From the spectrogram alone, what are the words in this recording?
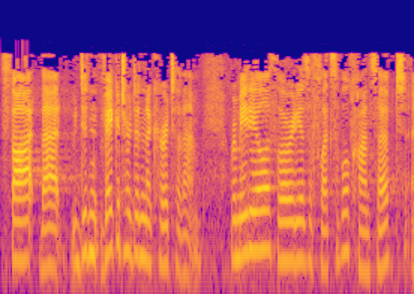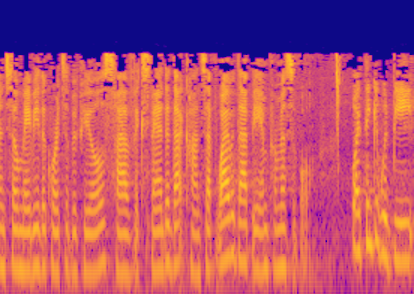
thought that didn't, vacatur didn't occur to them. Remedial authority is a flexible concept, and so maybe the courts of appeals have expanded that concept. Why would that be impermissible? Well, I think it would be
